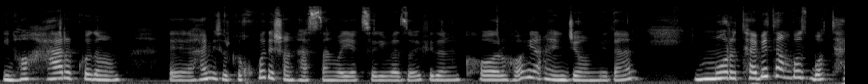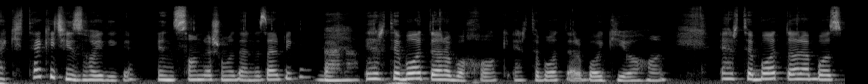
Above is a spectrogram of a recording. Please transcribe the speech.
اینها هر کدام همینطور که خودشان هستن و یک سری وظایفی دارن کارهای انجام میدن. مرتبطم باز با تک تک چیزهای دیگه. انسان را شما در نظر بگیرید. بله. ارتباط داره با خاک ارتباط داره با گیاهان ارتباط داره باز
